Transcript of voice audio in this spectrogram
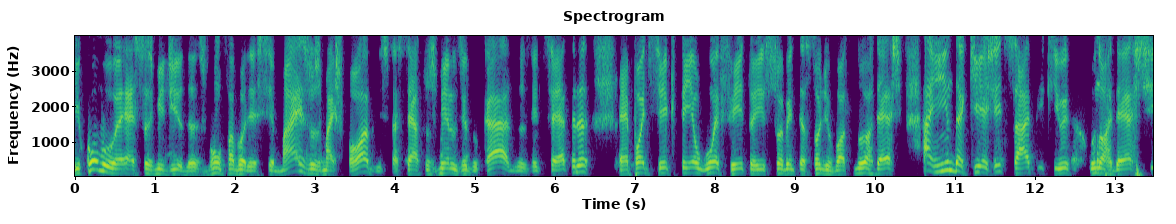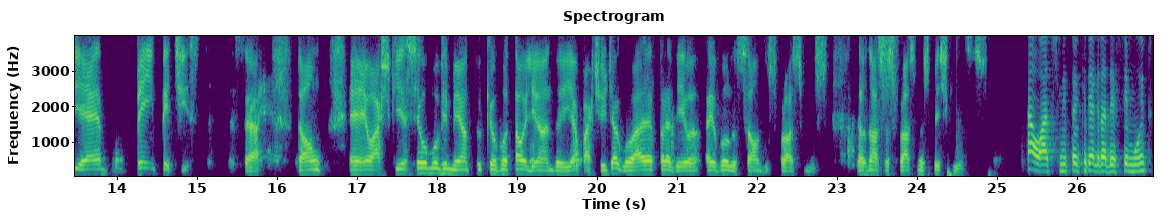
E como essas medidas vão favorecer mais os mais pobres, tá certo? Os menos educados, etc., é, pode ser que tenha algum efeito aí sobre a intenção de voto no Nordeste, ainda que a gente sabe que o Nordeste é bem petista. Tá certo? Então, é, eu acho que esse é o movimento que eu vou estar olhando aí a partir de agora para ver a evolução dos próximos, das nossas próximas pesquisas. Tá ótimo, então eu queria agradecer muito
